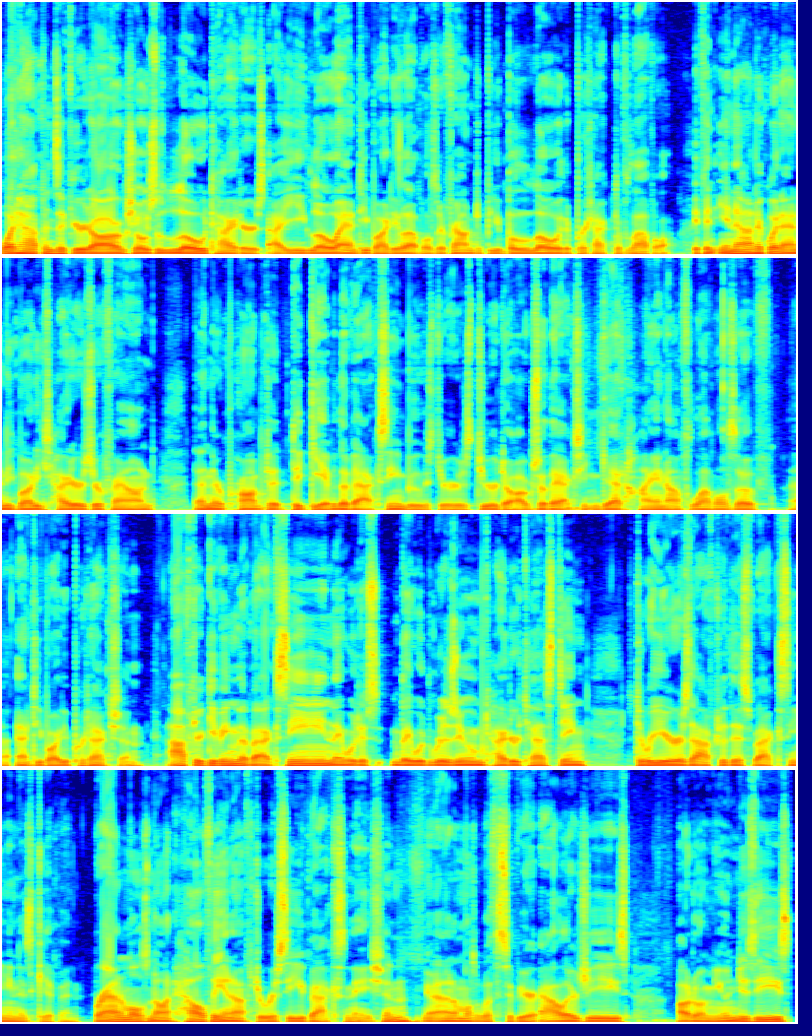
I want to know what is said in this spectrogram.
What happens if your dog shows low titers, i.e., low antibody levels, are found to be below the protective level? If an inadequate antibody titers are found, then they're prompted to give the vaccine boosters to your dog so they actually can get high enough levels of uh, antibody protection. After giving the vaccine, they would they would resume titer testing three years after this vaccine is given. For animals not healthy enough to receive vaccination, you know, animals with severe allergies, autoimmune disease,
